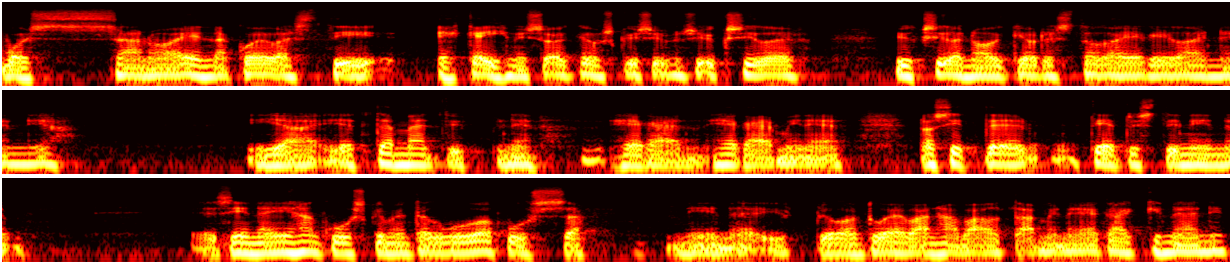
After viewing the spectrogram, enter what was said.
voisi sanoa ennakoivasti ehkä ihmisoikeuskysymys yksilön, yksilön oikeudesta olla erilainen ja, ja, ja tämän tyyppinen herään, herääminen. No sitten tietysti niin siinä ihan 60-luvun lopussa, niin jolloin tulee vanha valtaaminen ja kaikki näin, niin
